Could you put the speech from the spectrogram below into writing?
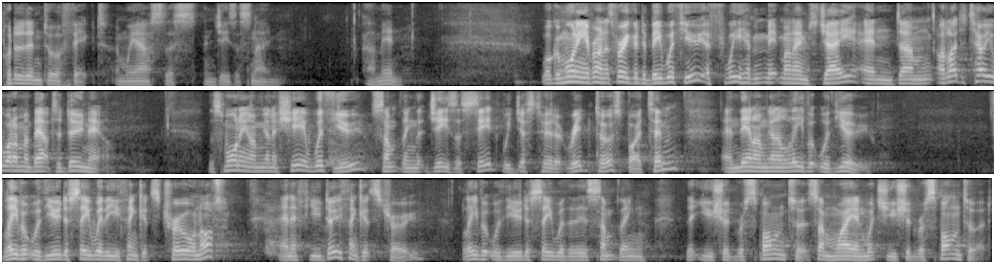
put it into effect. And we ask this in Jesus' name. Amen. Well, good morning, everyone. It's very good to be with you. If we haven't met, my name's Jay, and um, I'd like to tell you what I'm about to do now. This morning, I'm going to share with you something that Jesus said. We just heard it read to us by Tim, and then I'm going to leave it with you. Leave it with you to see whether you think it's true or not. And if you do think it's true, leave it with you to see whether there's something that you should respond to, some way in which you should respond to it.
